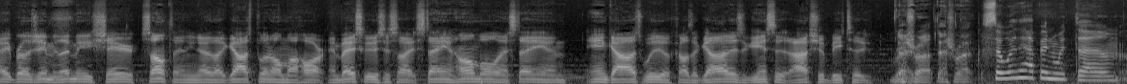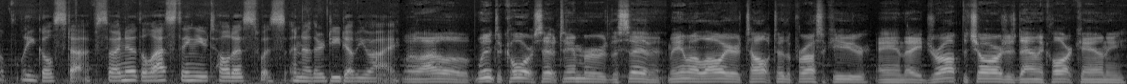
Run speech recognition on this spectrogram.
hey brother Jimmy, let me share something you know that God's put on my heart. And basically, it's just like staying humble and staying in God's will. Because if God is against it, I should be too. That's right. That's right. So, what happened with the um, legal stuff? So, I know the last thing you told us was another DWI. Well, I uh, went to court September the 7th. Me and my lawyer talked to the prosecutor, and they dropped the charges down in Clarke County,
